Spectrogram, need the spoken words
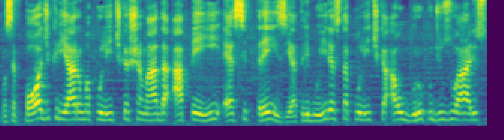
você pode criar uma política chamada API S3 e atribuir esta política ao grupo de usuários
